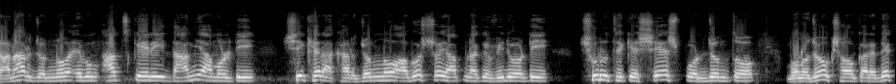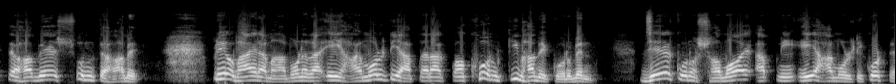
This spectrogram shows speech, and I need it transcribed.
জানার জন্য এবং আজকের এই দামি আমলটি শিখে রাখার জন্য অবশ্যই আপনাকে ভিডিওটি শুরু থেকে শেষ পর্যন্ত মনোযোগ সহকারে দেখতে হবে, শুনতে হবে। প্রিয় ভাইরা, মা বোনেরা, এই আমলটি আপনারা কখন কীভাবে করবেন? যে কোনো সময় আপনি এই আমলটি করতে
